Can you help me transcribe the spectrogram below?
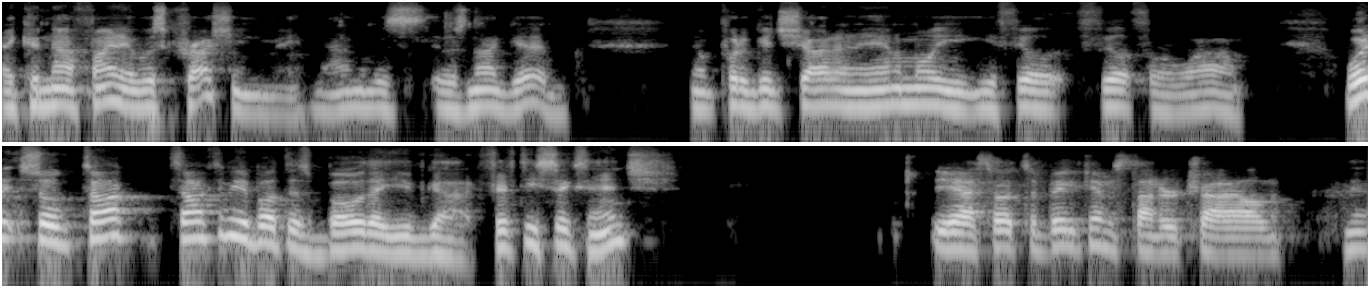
I could not find it. It was crushing me, man. It was it was not good. You know, put a good shot on an animal, you, you feel feel it for a while. What? So talk talk to me about this bow that you've got, fifty six inch. Yeah, so it's a Big Jim's Thunderchild. Yeah.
